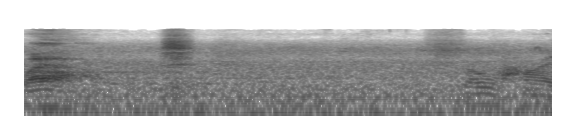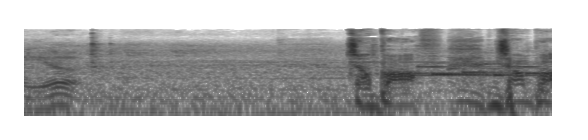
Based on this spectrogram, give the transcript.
Wow. So high up. Jump off. Jump off.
